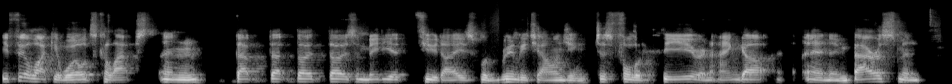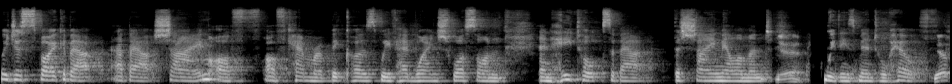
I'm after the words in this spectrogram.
you feel like your world's collapsed and that, that, that those immediate few days were really challenging, just full of fear and anger and embarrassment. We just spoke about about shame off off camera because we've had Wayne Schwass on, and he talks about the shame element yeah. with his mental health. Yep.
